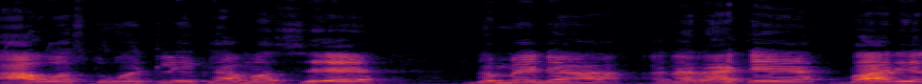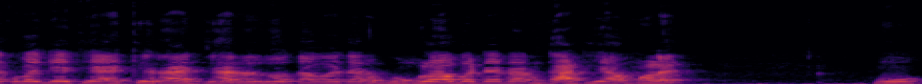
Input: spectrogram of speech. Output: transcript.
આ વસ્તુ એટલી ફેમસ છે, ગમે ત્યાં અને રાતે બાર એક વાગ્યાથી આખી રાત જ્યારે જોતા હોય ત્યારે ભૂંગળા, બટેટા અને ગાંઠિયા મળે. હું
